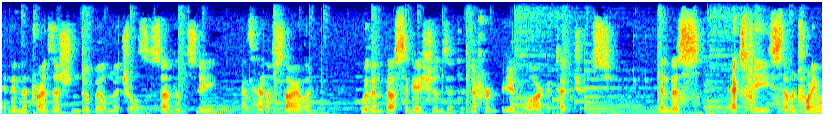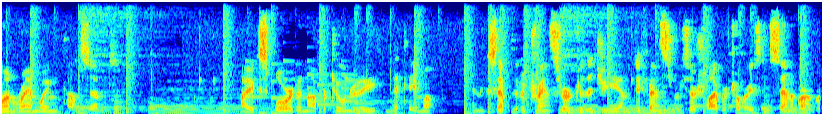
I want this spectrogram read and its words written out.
and in the transition to Bill Mitchell's ascendancy as head of styling, with investigations into different vehicle architectures. In this XP 721 Ramwing concept, I explored an opportunity that came up and accepted a transfer to the GM Defense Research Laboratories in Santa Barbara.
